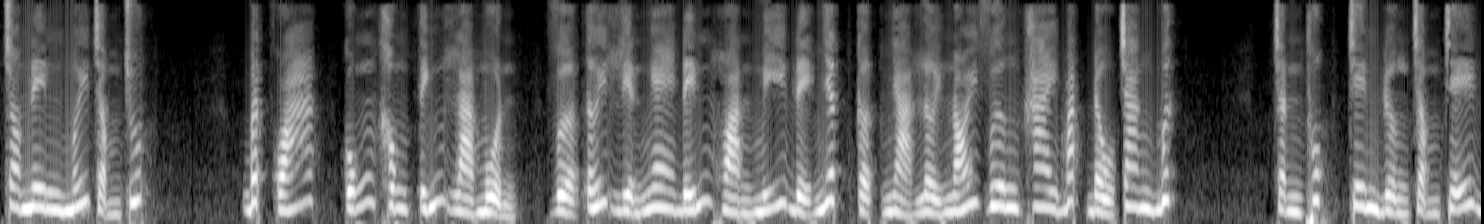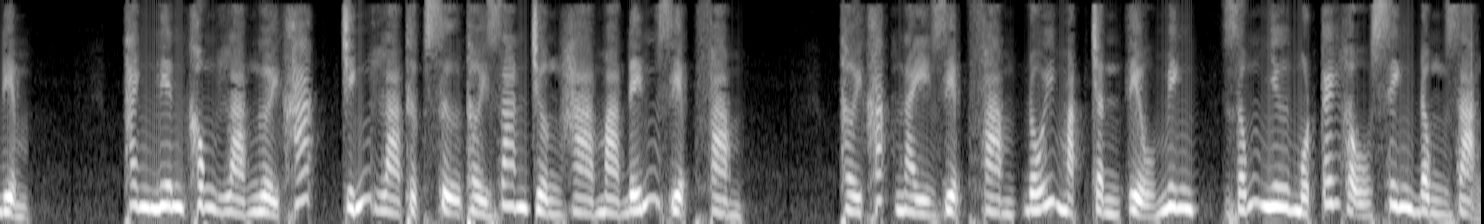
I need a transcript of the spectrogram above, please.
Cho nên mới chậm chút. Bất quá, cũng không tính là muộn, vừa tới liền nghe đến hoàn mỹ để nhất cợt nhà lời nói vương khai bắt đầu trang bức. Trần Thúc trên đường chậm chế điểm. Thanh niên không là người khác, chính là thực sự thời gian trường hà mà đến Diệp Phàm. Thời khắc này Diệp Phàm đối mặt Trần Tiểu Minh, giống như một cái hậu sinh đồng dạng.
